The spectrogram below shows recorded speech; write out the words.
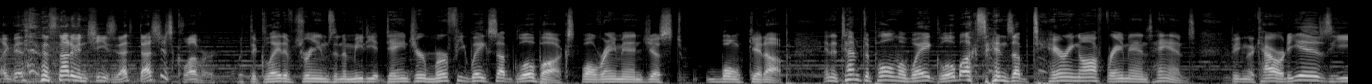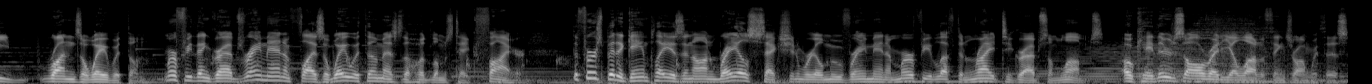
Like, that, that's not even cheesy, that, that's just clever. With the Glade of Dreams in immediate danger, Murphy wakes up Globox, while Rayman just won't get up. In attempt to pull him away, Globox ends up tearing off Rayman's hands. Being the coward he is, he runs away with them. Murphy then grabs Rayman and flies away with them as the hoodlums take fire. The first bit of gameplay is an on-rails section where you'll move Rayman and Murphy left and right to grab some lums. Okay, there's already a lot of things wrong with this.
